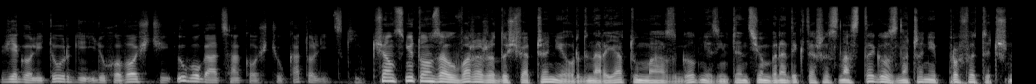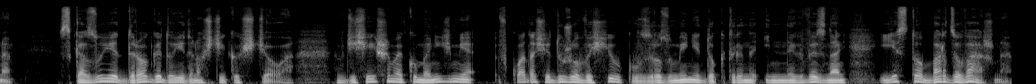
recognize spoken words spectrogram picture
w jego liturgii i duchowości, ubogaca Kościół katolicki. Ksiądz Newton zauważa, że doświadczenie ordynariatu ma zgodnie z intencją Benedykta XVI znaczenie profetyczne. Wskazuje drogę do jedności Kościoła. W dzisiejszym ekumenizmie wkłada się dużo wysiłku w zrozumienie doktryny innych wyznań i jest to bardzo ważne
